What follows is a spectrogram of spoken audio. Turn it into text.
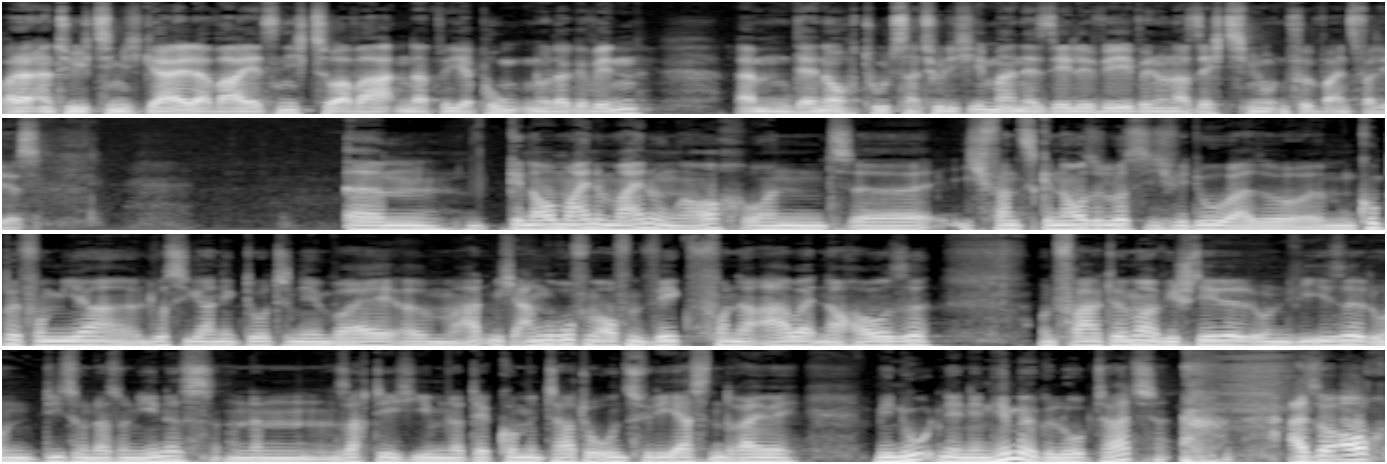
War das natürlich ziemlich geil. Da war jetzt nicht zu erwarten, dass wir hier punkten oder gewinnen. Ähm, dennoch tut es natürlich immer in der Seele weh, wenn du nach 60 Minuten 5-1 verlierst. Ähm, genau meine Meinung auch und äh, ich fand es genauso lustig wie du. Also ähm, ein Kumpel von mir, lustige Anekdote nebenbei, ähm, hat mich angerufen auf dem Weg von der Arbeit nach Hause und fragte immer, wie steht es und wie ist es und dies und das und jenes. Und dann sagte ich ihm, dass der Kommentator uns für die ersten drei Minuten in den Himmel gelobt hat. Also auch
